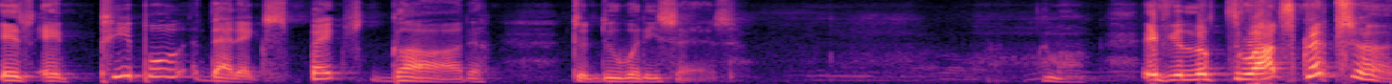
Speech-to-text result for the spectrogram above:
is a people that expects God to do what he says. Come on. If you look throughout Scripture,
